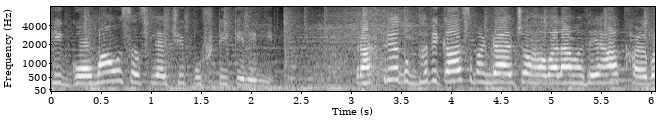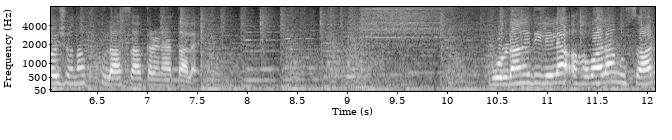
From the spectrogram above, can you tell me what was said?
ही गोमांस असल्याची पुष्टी केलेली आहे. राष्ट्रीय दुग्ध विकास मंडळाच्या अहवालामध्ये हा खळबळजनक खुलासा करण्यात आलाय. बोर्डाने दिलेल्या अहवालानुसार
